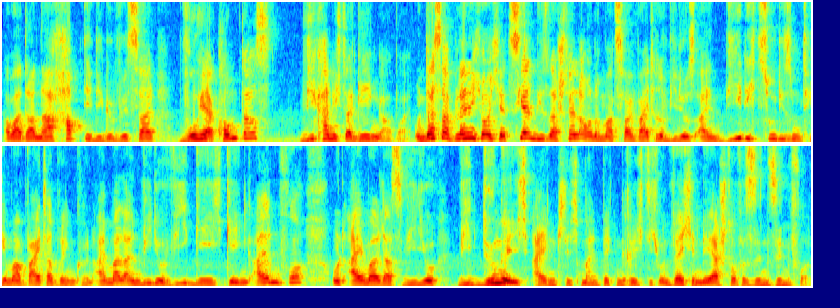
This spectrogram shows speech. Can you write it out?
aber danach habt ihr die Gewissheit, woher kommt das? Wie kann ich dagegen arbeiten? Und deshalb blende ich euch jetzt hier an dieser Stelle auch nochmal zwei weitere Videos ein, die dich zu diesem Thema weiterbringen können. Einmal ein Video, wie gehe ich gegen Algen vor und einmal das Video, wie dünge ich eigentlich mein Becken richtig und welche Nährstoffe sind sinnvoll.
